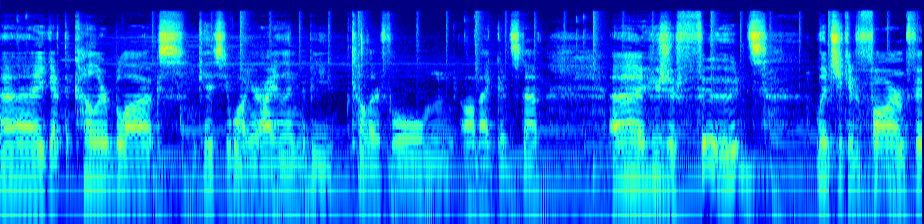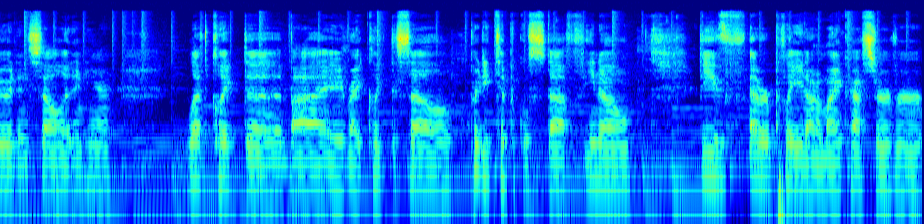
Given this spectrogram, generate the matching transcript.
Uh, you got the color blocks in case you want your island to be colorful and all that good stuff. Uh, here's your foods, which you can farm food and sell it in here. Left click to buy, right click to sell. Pretty typical stuff, you know. If you've ever played on a Minecraft server,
